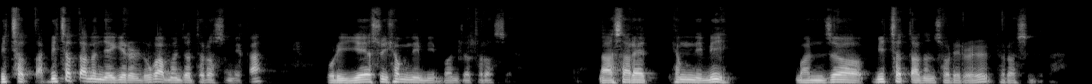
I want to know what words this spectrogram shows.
미쳤다. 미쳤다는 얘기를 누가 먼저 들었습니까? 우리 예수 형님이 먼저 들었어요. 나사렛 형님이 먼저 미쳤다는 소리를 들었습니다.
